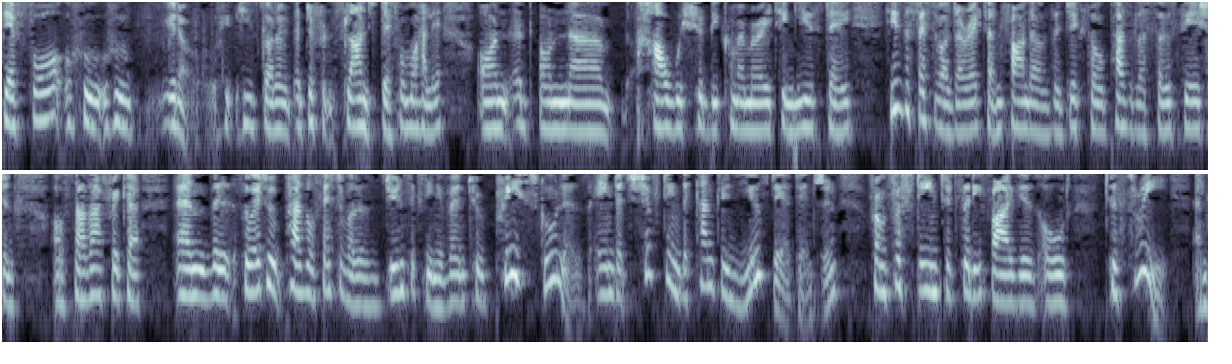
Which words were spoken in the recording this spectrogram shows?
Defo, who, who, you know, he's got a, a different slant, Defo Mohale, on, on um, how we should be commemorating Youth Day. He's the festival director and founder of the Jigsaw Puzzle Association of South Africa. And the Soweto Puzzle Festival is a June 16 event to preschoolers aimed at shifting the country's Youth Day attention from 15 to 35 years old to three and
